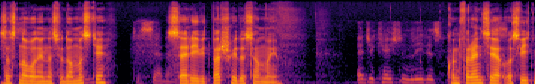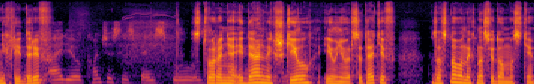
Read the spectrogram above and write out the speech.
заснований на свідомості, серії від першої до сьомої. Конференція освітніх лідерів, створення ідеальних шкіл і університетів, заснованих на свідомості,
